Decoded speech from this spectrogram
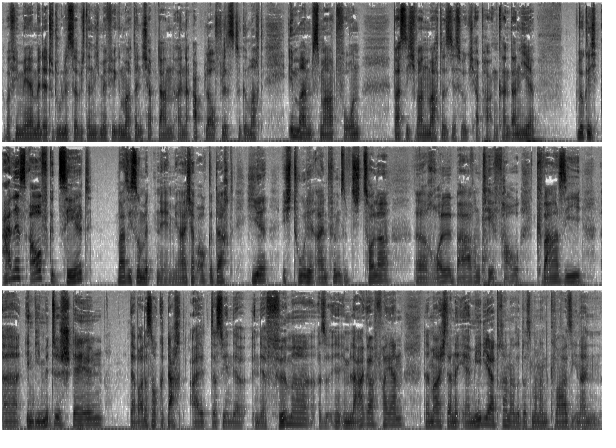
Aber viel mehr mit der To-Do-Liste habe ich dann nicht mehr viel gemacht, denn ich habe dann eine Ablaufliste gemacht in meinem Smartphone, was ich wann mache, dass ich das wirklich abhaken kann. Dann hier wirklich alles aufgezählt, was ich so mitnehme. Ja, ich habe auch gedacht, hier, ich tue den einen 75 Zoller äh, rollbaren TV quasi äh, in die Mitte stellen da war das noch gedacht, alt, dass wir in der, in der Firma, also im Lager feiern. Dann mache ich da eine Air Media dran, also dass man dann quasi in ein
